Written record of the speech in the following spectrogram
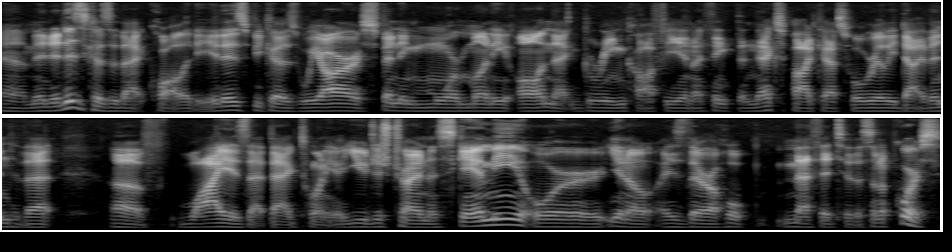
Um, and it is because of that quality. It is because we are spending more money on that green coffee. And I think the next podcast will really dive into that of why is that bag 20? Are you just trying to scam me or, you know, is there a whole method to this? And of course,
